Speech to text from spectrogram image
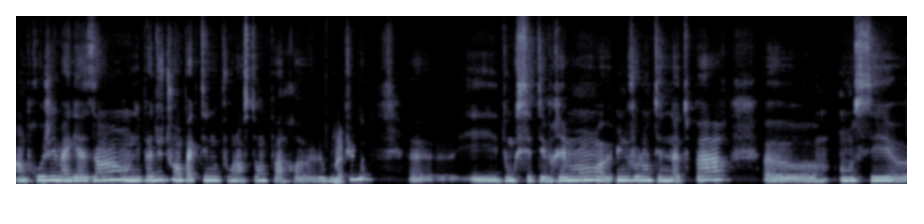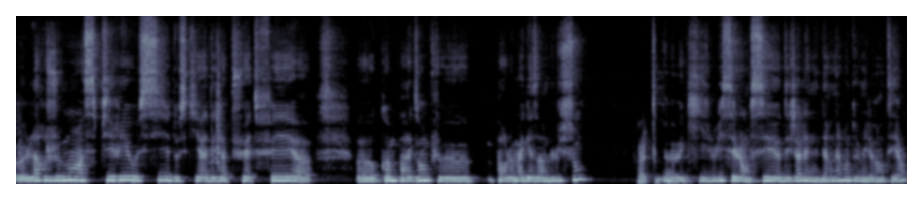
un projet magasin. On n'est pas du tout impacté nous pour l'instant par le WePub. Euh, et donc c'était vraiment euh, une volonté de notre part. Euh, on s'est largement inspiré aussi de ce qui a déjà pu être fait, comme par exemple par le magasin de Luçon, qui lui s'est lancé déjà l'année dernière en 2021.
